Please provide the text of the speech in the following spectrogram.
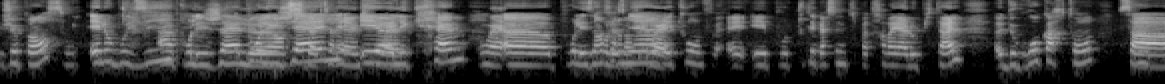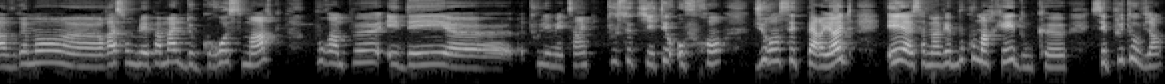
je pense, oui, Hello Body. Ah, pour les gels, pour les euh, gels tout, et euh, ouais. les crèmes Ouais. euh, pour les Pour les infirmières ouais. et tout fait, et, et pour toutes les personnes qui peuvent travailler à l'hôpital euh, de gros cartons ça Mm. a vraiment euh, rassemblé pas mal de grosses marques pour un peu aider euh, tous les médecins tous ceux qui étaient offrants durant cette période et euh, ça m'avait beaucoup marqué donc euh, c'est plutôt bien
